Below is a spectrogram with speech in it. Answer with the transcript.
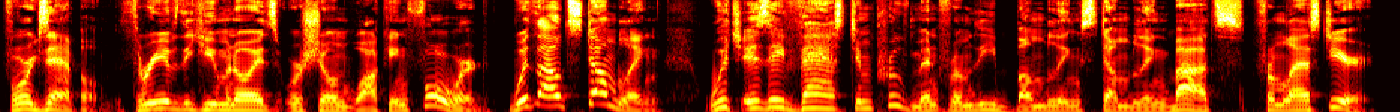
For example, three of the humanoids were shown walking forward without stumbling, which is a vast improvement from the bumbling, stumbling bots from last year.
